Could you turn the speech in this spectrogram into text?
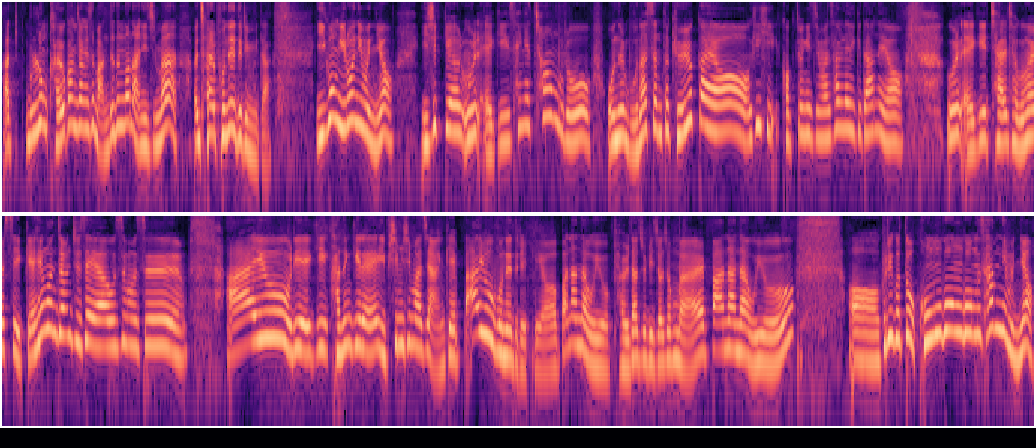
아, 물론 가요광장에서 만드는 건 아니지만 잘 보내드립니다. 2015님은요, 20개월 울 애기 생애 처음으로 오늘 문화센터 교육 가요. 히히, 걱정이지만 설레이기도 하네요. 울 애기 잘 적응할 수 있게 행운 좀 주세요. 웃음 웃음. 아유, 우리 애기 가는 길에 입 심심하지 않게 빠유 보내드릴게요. 바나나 우유. 별다줄이죠, 정말. 바나나 우유. 어, 그리고 또 0003님은요.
